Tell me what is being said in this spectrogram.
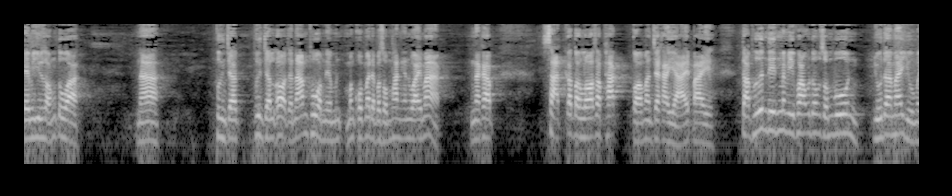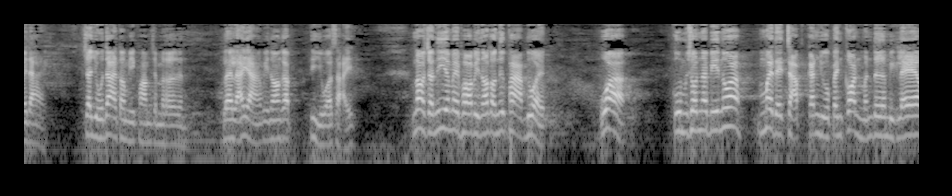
ยังมีอยู่สองตัว นะเพิ่งจะเพิ่งจะรอดจะน้ำท่วมเนี่ยมันคงไม่ได้ผสมพันธุ์กันไวมากนะครับ สัตว์ก็ต้องรอสักพักก่อนมันจะขยายไป แต่พื้นดินไม่มีความอุดมสมบูรณ์ อยู่ได้ไหมอยู่ไม่ได้ จะอยู่ได้ต้องมีความจำเริญ หลาย ๆ อย่างพี่น้องครับที่อยู่อาศัย นอกจากนี้ยังไม่พอพี่น้องต้องนึกภาพด้วย ว่ากลุ่มชนนบีนัวไม่ได้จับกันอยู่เป็นก้อนเหมือนเดิมอีกแล้ว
